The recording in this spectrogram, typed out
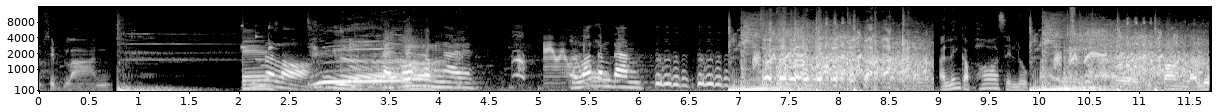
30 ล้าน ยิ้มหล่อๆไก่อกทำไง หัวเราะดังอันเล่นกับพ่อสิลูกเออถูกต้องแล้วลูก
